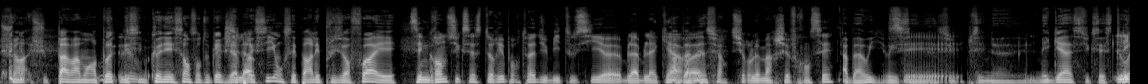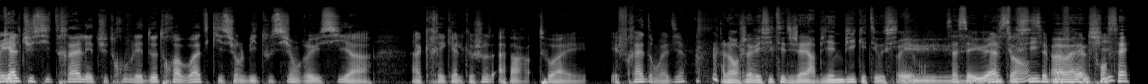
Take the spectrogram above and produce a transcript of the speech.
je suis, un- je suis pas vraiment un pote, mais c'est une connaissance en tout cas que j'apprécie. On s'est parlé plusieurs fois et C'est une grande success story pour toi du B2C euh, Blablacar ah bah euh, bien sûr. sur le marché français. Ah bah oui, oui, c'est- une, une méga success story. Lesquels tu citerais les tu trouves les deux trois boîtes qui sur le B2C ont réussi à, à créer quelque chose à part toi et, et Fred on va dire? Alors j'avais cité déjà Airbnb qui était aussi Oui, du ça, c'est US, hein, B2C. c'est pas Ouais, ouais, français.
